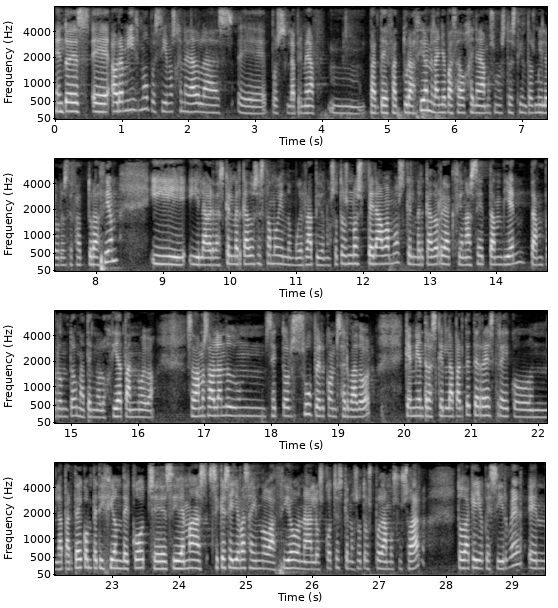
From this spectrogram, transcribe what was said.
Entonces, eh, ahora mismo, pues sí hemos generado las, eh, pues la primera mm, parte de facturación. El año pasado generamos unos 300.000 euros de facturación y, la verdad es que el mercado se está moviendo muy rápido. Nosotros no esperábamos que el mercado reaccionase tan bien, tan pronto a una tecnología tan nueva. estamos hablando de un sector súper conservador que mientras que en la parte terrestre, con la parte de competición de coches y demás, sí que se lleva esa innovación a los coches que nosotros podamos usar, todo aquello que sirve, en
